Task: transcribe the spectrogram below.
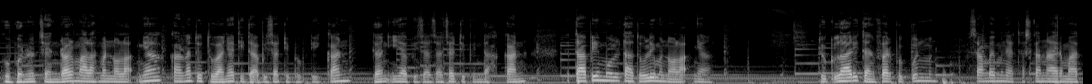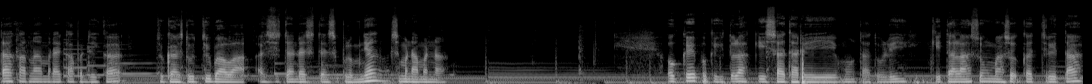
Gubernur Jenderal malah menolaknya karena tuduhannya tidak bisa dibuktikan dan ia bisa saja dipindahkan, tetapi Multatuli menolaknya. Duklari dan Verbuk pun sampai meneteskan air mata karena mereka bertiga juga setuju bahwa asisten-asisten sebelumnya semena-mena. Oke, begitulah kisah dari Mutatuli. Kita langsung masuk ke cerita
